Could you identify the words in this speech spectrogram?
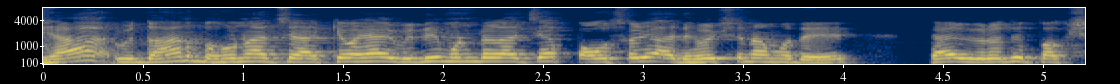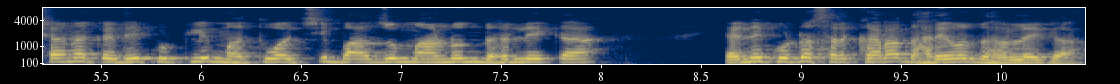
ह्या विधान भवनाच्या किंवा ह्या विधिमंडळाच्या पावसाळी अधिवेशनामध्ये त्या विरोधी पक्षानं कधी कुठली महत्वाची बाजू मांडून धरली का? यांनी कुठं सरकारला धारेवर धरले का?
